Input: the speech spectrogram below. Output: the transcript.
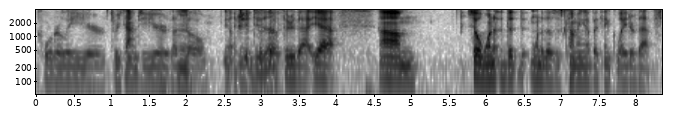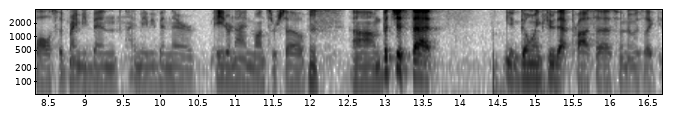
quarterly or three times a year that Mm. they'll you know Actually do they'll go through that. Yeah. Um, so one of the, one of those is coming up, I think later that fall. So it maybe been I'd maybe been there eight or nine months or so. Hmm. Um, but just that you know, going through that process when it was like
